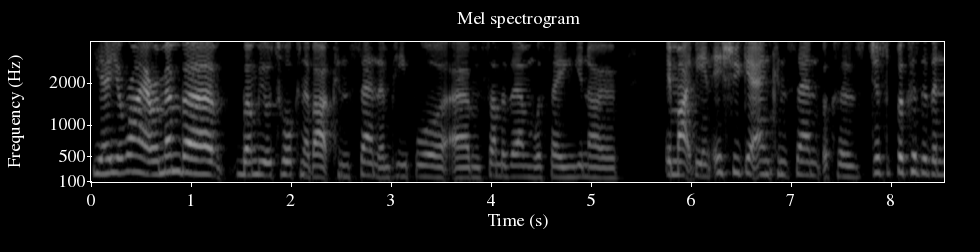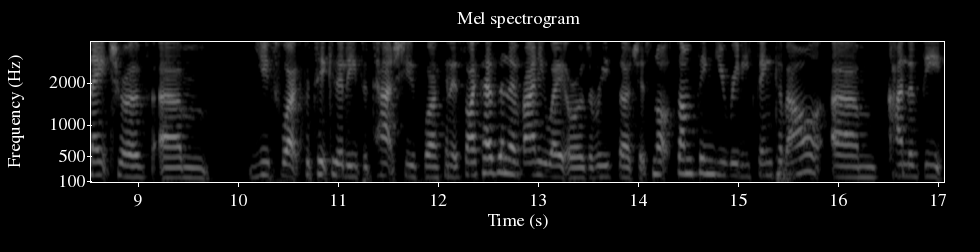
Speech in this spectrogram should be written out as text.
Yeah, you're right. I remember when we were talking about consent, and people, um, some of them were saying, you know, it might be an issue getting consent because just because of the nature of um, youth work, particularly detached youth work, and it's like as an evaluator or as a researcher, it's not something you really think about. Um, kind of the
